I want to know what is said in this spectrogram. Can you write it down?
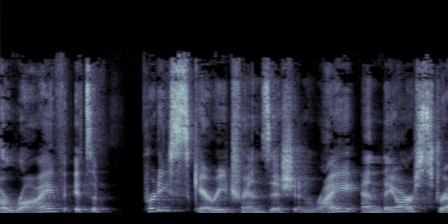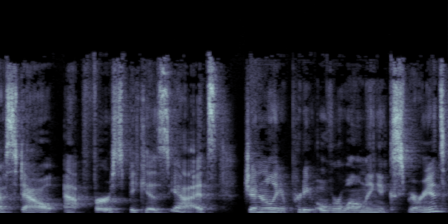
arrive, it's a pretty scary transition, right? And they are stressed out at first because, yeah, it's generally a pretty overwhelming experience.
